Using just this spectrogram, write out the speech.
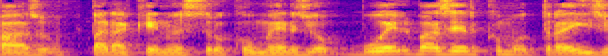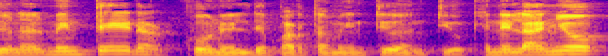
paso para que nuestro comercio vuelva a ser como tradicionalmente era con el departamento de Antioquia. En el año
